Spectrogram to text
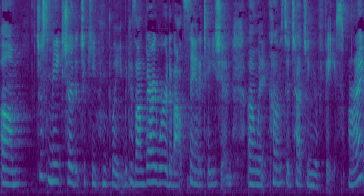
Um, just make sure that you keep them clean because I'm very worried about sanitation uh, when it comes to touching your face, all right?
